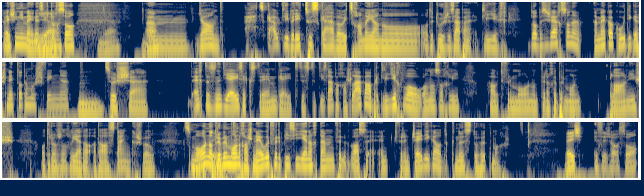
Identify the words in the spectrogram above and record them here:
Weißt du, was ich meine? Es Ja. ist doch so, ja. Ja. ähm, ja, und äh, das Geld lieber jetzt ausgeben, weil jetzt kann man ja noch, oder du hast es eben gleich. Ich glaube, es ist echt so ein, ein mega guter Schnitt, den du musst finden Mhm. zwischen, äh, echt, dass es nicht in eins Extrem geht. Dass du dein Leben kannst leben, aber gleichwohl auch noch so ein bisschen halt für morgen und vielleicht übermorgen planst Oder auch so ein bisschen an, an das denkst. Weil das Morgen oder übermorgen kann schneller vorbei sein, je nachdem, für was für Entscheidungen oder Genüsse du heute machst. Weißt du, es ist auch so,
